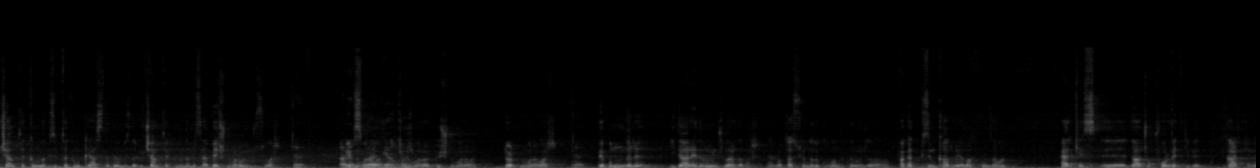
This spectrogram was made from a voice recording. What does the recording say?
3M takımla bizim takımı kıyasladığımızda 3M takımında mesela 5 numara oyuncusu var. Evet. 1 Aras numara var, Merdiyan 2 var. numara, 3 numara var, 4 numara var. Evet. Ve bunları idare eden oyuncular da var. Yani rotasyonda da kullandıkları oyuncular var. Fakat bizim kadroya baktığın zaman herkes e, daha çok forvet gibi, guard gibi.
